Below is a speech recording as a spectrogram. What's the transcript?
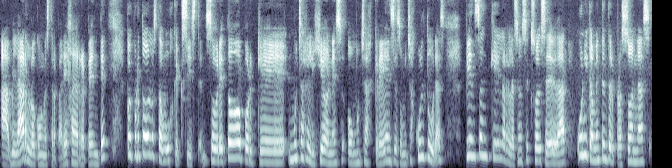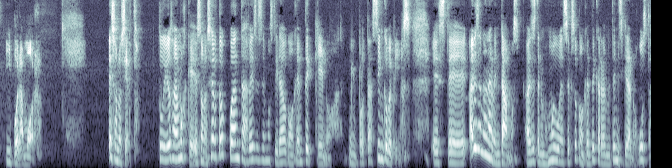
hablarlo con nuestra pareja de repente? Pues por todos los tabús que existen, sobre todo porque muchas religiones o muchas creencias o muchas culturas piensan que la relación sexual se debe dar únicamente entre personas y por amor. Eso no es cierto. Tú y yo sabemos que eso no es cierto. ¿Cuántas veces hemos tirado con gente que no me importa cinco pepinos? Este, a veces nos lamentamos, a veces tenemos muy buen sexo con gente que realmente ni siquiera nos gusta.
